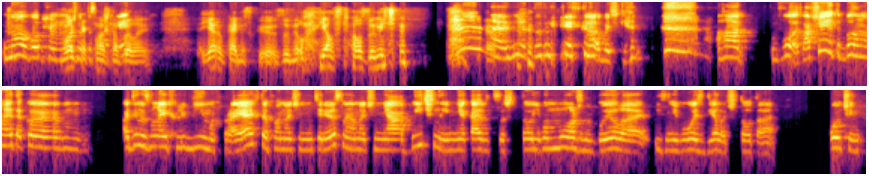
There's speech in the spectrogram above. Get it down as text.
но, в общем, можно посмотреть. можно было. Я руками зумил, я устал зумить. А, нет, тут есть кнопочки. Ага, вот, вообще это был мой такой один из моих любимых проектов, он очень интересный, он очень необычный, мне кажется, что его можно было из него сделать что-то очень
